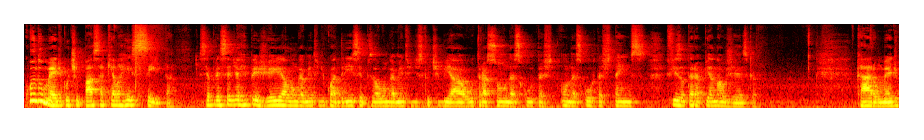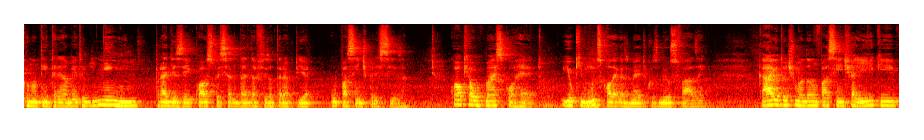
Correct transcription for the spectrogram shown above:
Quando o médico te passa aquela receita, você precisa de RPG, alongamento de quadríceps, alongamento de isquiotibial, ultrassom ondas curtas, ondas curtas TENS, fisioterapia analgésica. Cara, o médico não tem treinamento nenhum para dizer qual especialidade da fisioterapia o paciente precisa. Qual que é o mais correto e o que muitos colegas médicos meus fazem. Caio, eu tô te mandando um paciente aí que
